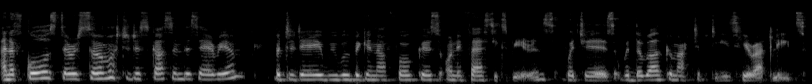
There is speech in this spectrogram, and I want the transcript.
And of course, there is so much to discuss in this area, but today we will begin our focus on a first experience, which is with the welcome activities here at Leeds.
